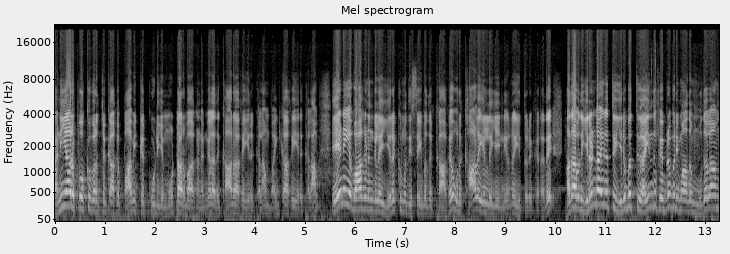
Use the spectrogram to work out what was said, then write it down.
தனியார் போக்குவரத்துக்காக பாவிக்கக்கூடிய மோட்டார் வாகனங்கள் அது காராக இருக்கலாம் பைக்காக இருக்கலாம் ஏனைய வாகனங்களை இறக்குமதி செய்ய செய்வதற்காக ஒரு கால எல்லையை நிர்ணயித்திருக்கிறது. அதாவது இரண்டாயிரத்து இருபத்தி ஐந்து பிப்ரவரி மாதம் முதலாம்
